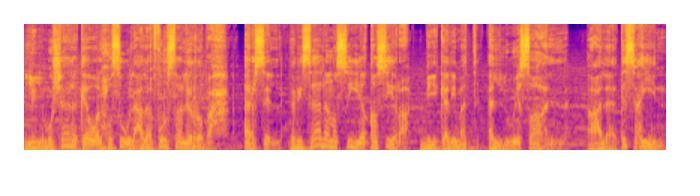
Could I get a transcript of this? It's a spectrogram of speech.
للمشاركة والحصول على فرصة للربح. أرسل رسالة نصية قصيرة بكلمة الوصال على تسعين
